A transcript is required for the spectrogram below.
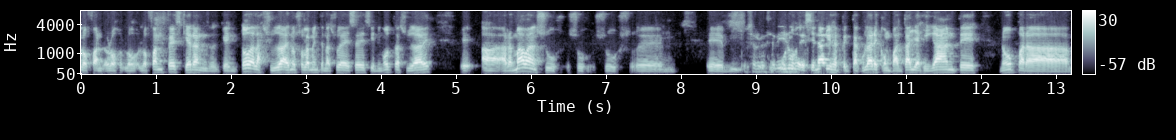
los, fan, los, los, FanFest que eran que en todas las ciudades, no solamente en la ciudad de sede, sino en otras ciudades, eh, armaban sus, sus, sus unos escenarios espectaculares con pantallas gigantes, ¿no? Para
